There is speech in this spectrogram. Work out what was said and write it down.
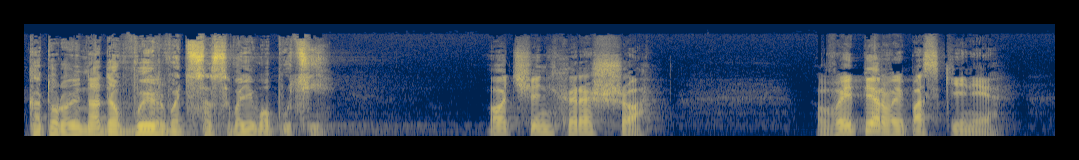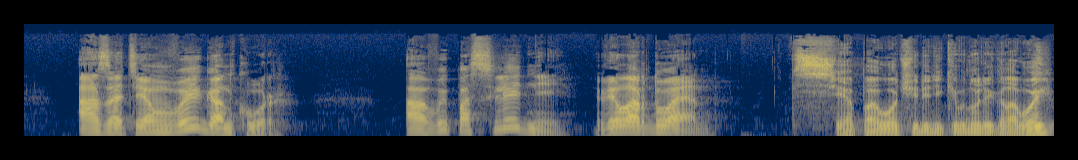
которую надо вырвать со своего пути. Очень хорошо. Вы первый, Паскини, а затем вы, Ганкур, а вы последний, Велардуэн. Все по очереди кивнули головой,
